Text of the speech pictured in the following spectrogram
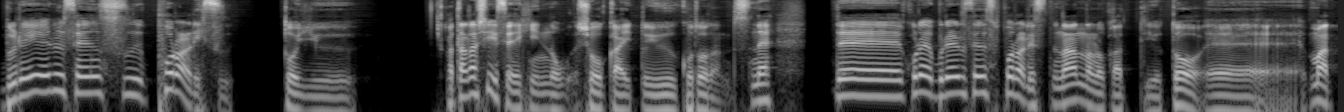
ブレールセンスポラリスという新しい製品の紹介ということなんですね。で、これ、ブレールセンスポラリスって何なのかっていうと、えー、まあ、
